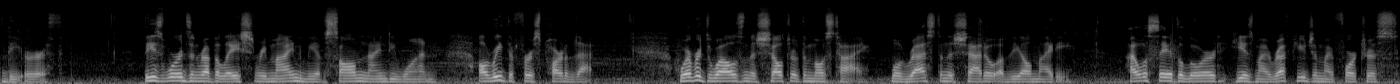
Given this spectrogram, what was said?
the earth. These words in Revelation remind me of Psalm 91. I'll read the first part of that. Whoever dwells in the shelter of the Most High will rest in the shadow of the Almighty. I will say of the Lord, He is my refuge and my fortress,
